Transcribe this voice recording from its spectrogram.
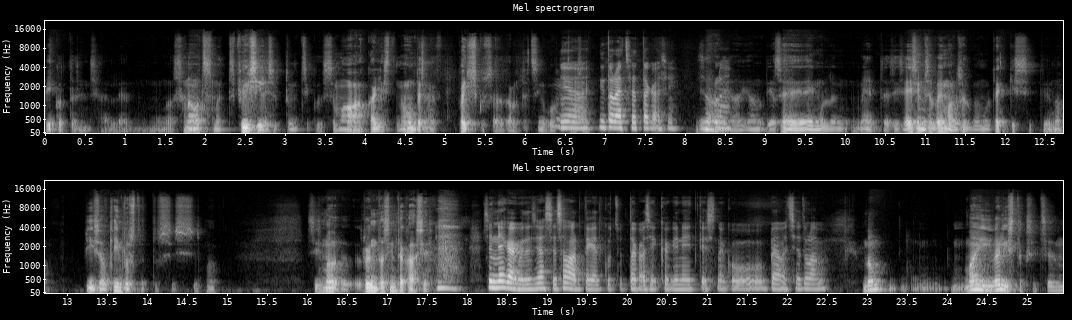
pikutasin seal ja no, sõna otseses mõttes füüsiliselt tundsin, kuidas see maa kallistab, no umbes nagu poiss, kus sa oled olnud, et sinu kohta. ja, nii tore, et sa oled tagasi. ja, ja, ja, ja see jäi mulle meelde siis esimesel võimalusel, kui mul tekkis noh, piisav kindlustatus, siis, siis ma, siis ma ründasin tagasi see on äge, kuidas jah, see saar tegelikult kutsub tagasi ikkagi neid, kes nagu peavad siia tulema. no ma ei välistaks, et see on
